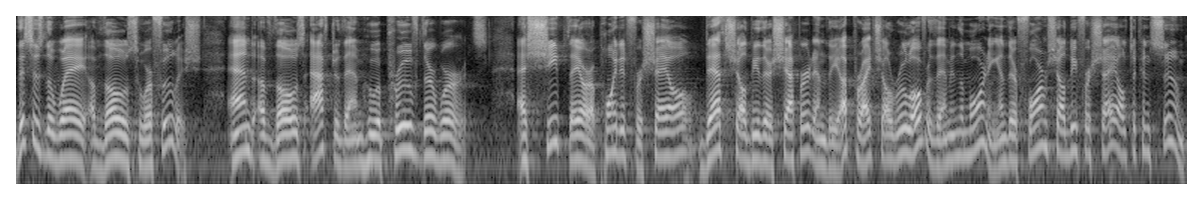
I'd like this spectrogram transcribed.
This is the way of those who are foolish, and of those after them who approved their words. As sheep they are appointed for Sheol, death shall be their shepherd, and the upright shall rule over them in the morning, and their form shall be for Sheol to consume,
